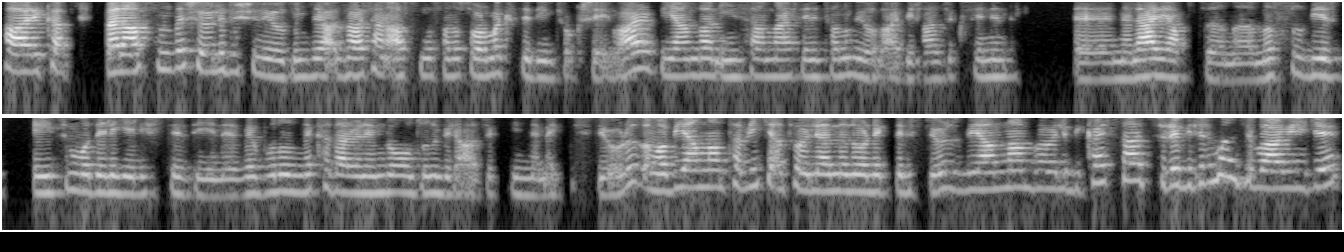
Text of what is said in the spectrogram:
Harika. Ben aslında şöyle düşünüyordum. Ya- Zaten aslında sana sormak istediğim çok şey var. Bir yandan insanlar seni tanımıyorlar. Birazcık senin e, neler yaptığını, nasıl bir eğitim modeli geliştirdiğini ve bunun ne kadar önemli olduğunu birazcık dinlemek istiyoruz. Ama bir yandan tabii ki atölyenden örnekler istiyoruz. Bir yandan böyle birkaç saat sürebilir mi acaba Bilge?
